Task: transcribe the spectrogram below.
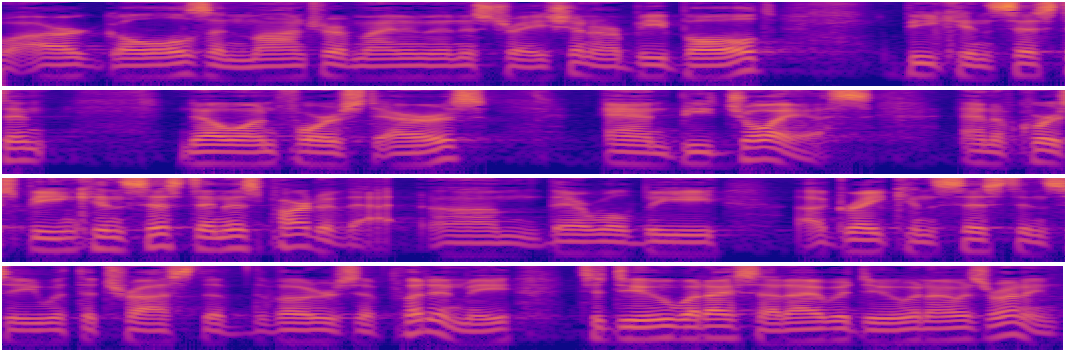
Our goals and mantra of my administration are: be bold, be consistent, no unforced errors, and be joyous. And of course, being consistent is part of that. Um, there will be a great consistency with the trust that the voters have put in me to do what I said I would do when I was running.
